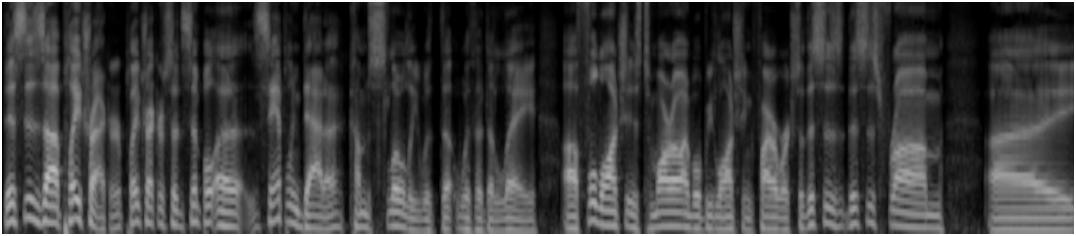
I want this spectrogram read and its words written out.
This is uh, Play Tracker. Play Tracker said simple uh, sampling data comes slowly with the, with a delay. Uh, full launch is tomorrow, and we'll be launching fireworks. So this is this is from uh,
